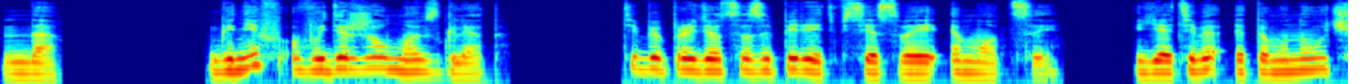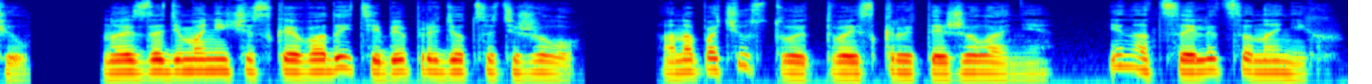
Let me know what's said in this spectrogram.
Да. Гнев выдержал мой взгляд. Тебе придется запереть все свои эмоции, я тебя этому научил. Но из-за демонической воды тебе придется тяжело. Она почувствует твои скрытые желания и нацелится на них,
